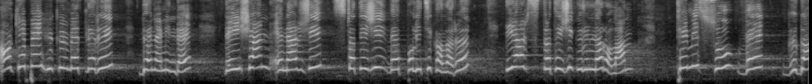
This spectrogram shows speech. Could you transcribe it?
AKP hükümetleri döneminde değişen enerji, strateji ve politikaları diğer stratejik ürünler olan temiz su ve gıda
